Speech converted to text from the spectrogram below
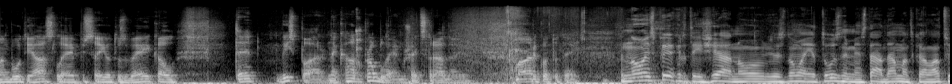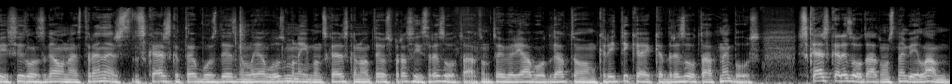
man būtu jāslēpjas, ejot uz veikalu. Te vispār nekāda problēma šeit strādājot. Māri, ko tu teici? Nu, es piekritīšu, jā, nu, es domāju, ja tu uzņemies tādu amatu kā Latvijas izlases galvenais treneris, tad skaidrs, ka tev būs diezgan liela uzmanība un skaidrs, ka no tevis prasīs rezultātu. Tev ir jābūt gatavam kritikai, kad rezultātu nebūs. Skaidrs, ka rezultāti mums nebija labi.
